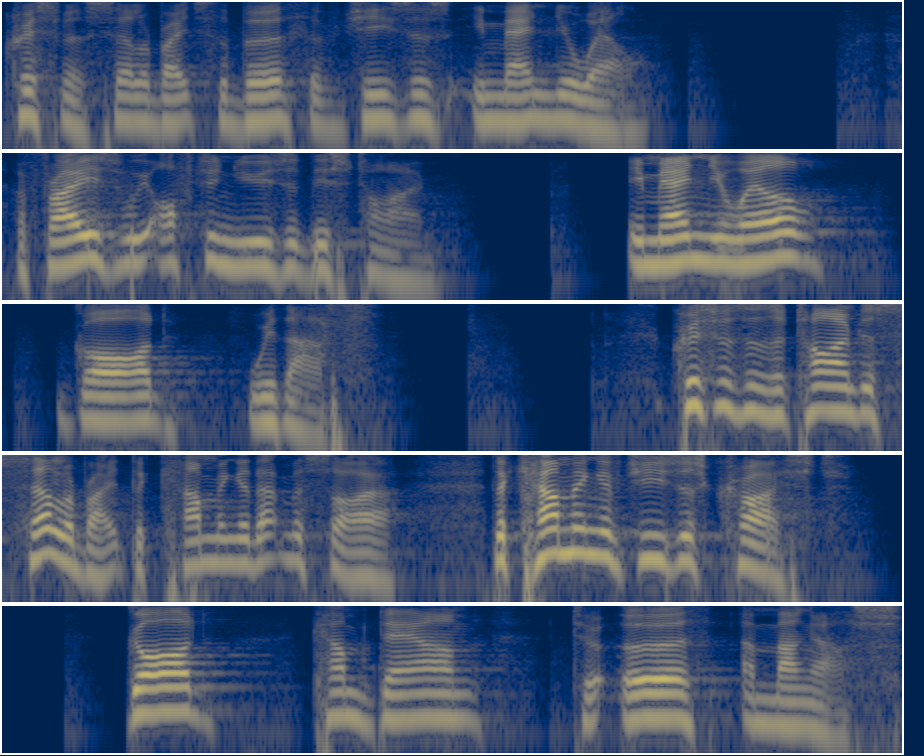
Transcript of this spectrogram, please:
Christmas celebrates the birth of Jesus Emmanuel, a phrase we often use at this time. Emmanuel, God with us. Christmas is a time to celebrate the coming of that Messiah, the coming of Jesus Christ. God come down to earth among us.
